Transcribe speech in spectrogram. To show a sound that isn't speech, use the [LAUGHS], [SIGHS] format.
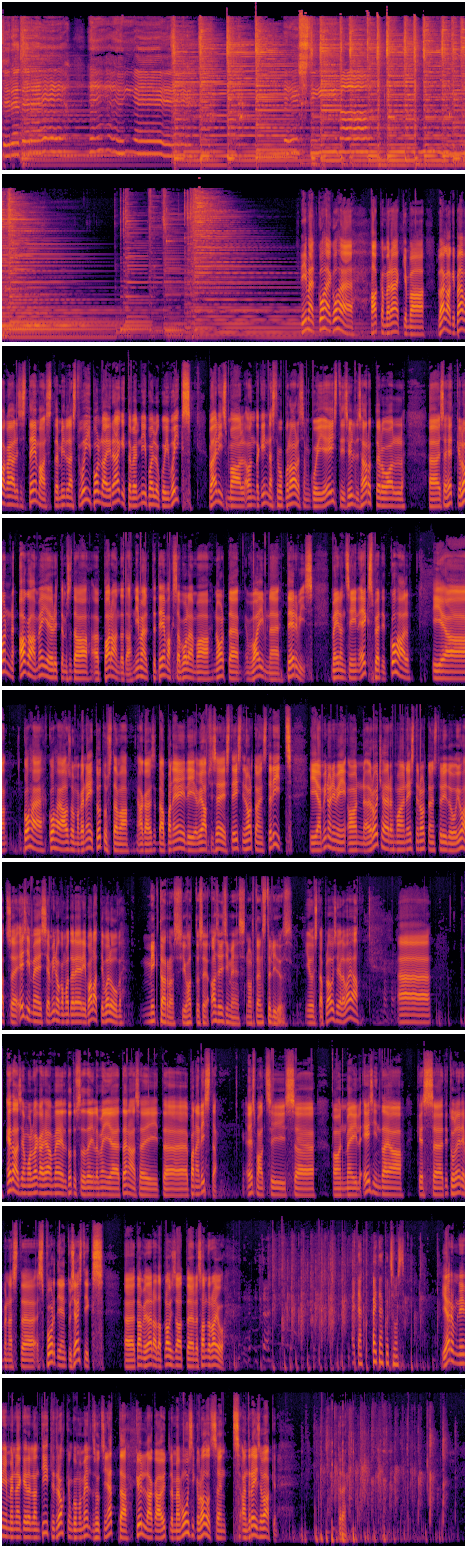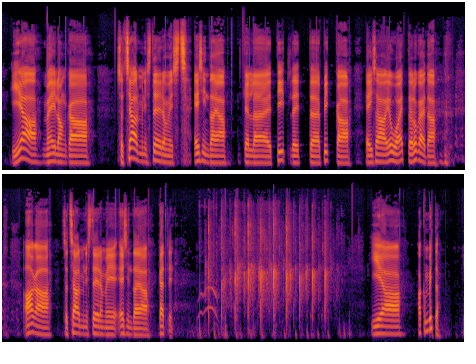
tere, tere. Eestimaa. nimelt kohe-kohe hakkame rääkima vägagi päevakajalisest teemast, millest võib-olla ei räägita veel nii palju, kui võiks. välismaal on ta kindlasti populaarsem kui Eestis üldise arutelu all see hetkel on, aga meie üritame seda äh, parandada. nimelt teemaks saab olema noorte vaimne tervis. meil on siin eksperdid kohal ja kohe-kohe asume ka neid tutvustama, aga seda paneeli veab siis eest Eesti Noorteühenduste Liit ja minu nimi on Roger, ma olen Eesti Noorteühenduste Liidu juhatuse esimees ja minuga modelleerib alati võluv. Mikk Tarros, juhatuse aseesimees Noorteühenduste Liidus. just, aplausi ei ole vaja äh,. Edasi on mul väga hea meel tutvustada teile meie tänaseid äh, paneliste. esmalt siis äh, on meil esindaja, kes äh, tituleerib ennast spordientusiastiks daamid ja härrad, aplausi saatel Sandra Raju. aitäh, aitäh kutsumast. järgmine inimene, kellel on tiitleid rohkem, kui ma meelde suutsin jätta, küll aga ütleme muusikaprodutsent Andrei Zevakin. tere! ja meil on ka sotsiaalministeeriumist esindaja, kelle tiitlit äh, pikka ei saa jõua ette lugeda. [LAUGHS] aga sotsiaalministeeriumi esindaja Kätlin. ja hakkame pihta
